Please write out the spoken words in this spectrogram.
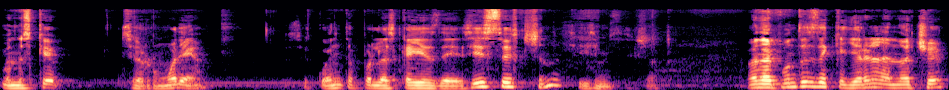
Bueno, es que se rumorea, se cuenta por las calles de... ¿Sí estoy escuchando? Sí, sí me estoy escuchando. Bueno, el punto es de que ayer en la noche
